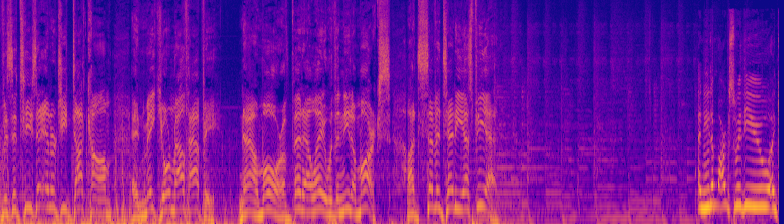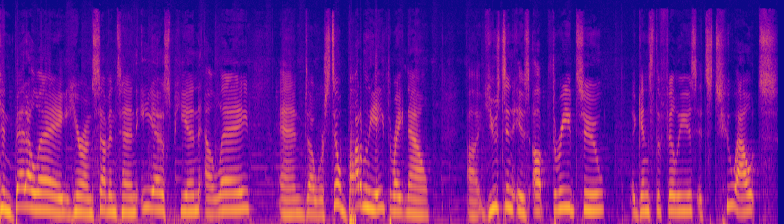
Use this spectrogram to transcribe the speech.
Visit TizaEnergy.com and make your mouth happy. Now more of Bet LA with Anita Marks on E 710 ESPN. Anita Marks with you again. Bet LA here on 710 ESPN LA, and uh, we're still bottom of the eighth right now. Uh, Houston is up three two against the Phillies. It's two outs.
